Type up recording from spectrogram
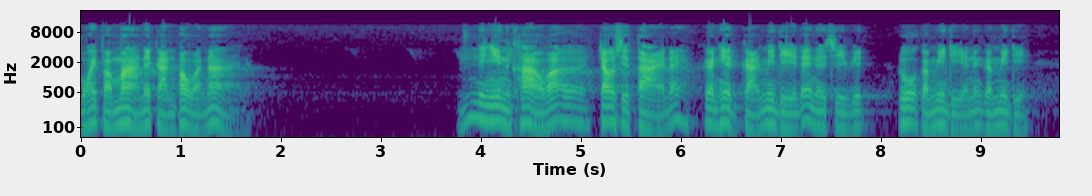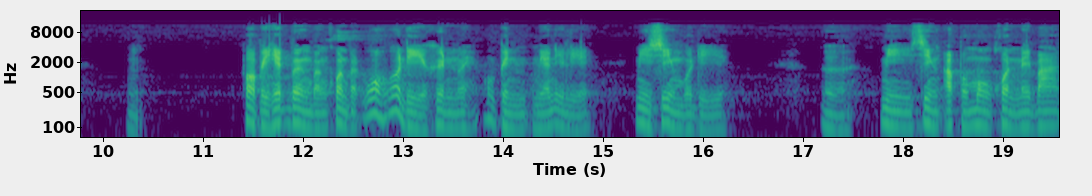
บอกให้ประมาทในการภาวนาได้ยินข่าวว่าเออเจ้าสิตายได้ เกิดเหตุการณ์ไม่ดีได้ในชีวิตรู้ก็ไม่ดีนนั้นก็ไม่ดีพ่อไปเฮ็ดเบิ้งบางคนแบบโอ้โอ้ดีขึ้นเว้ยโอ้เป็นเหมือนอิหลี มีสิ่งบดี เออ มีสิ่งอัปมงคลในบ้าน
